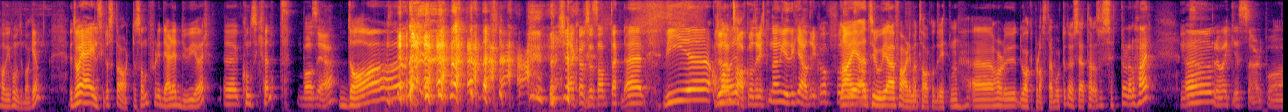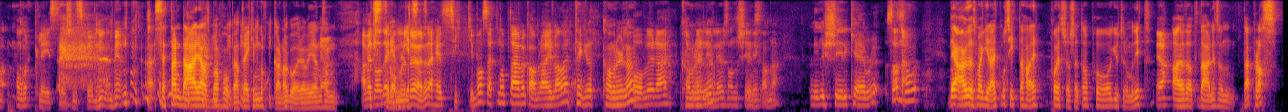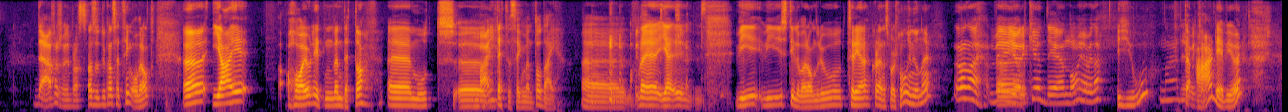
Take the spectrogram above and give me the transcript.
har vi kommet tilbake igjen. Vet du hva, Jeg elsker å starte sånn, fordi det er det du gjør. Eh, konsekvent. Hva sier jeg? Da Det er kanskje sant, det. eh, Vi eh, Du, den har tacodritten den gidder ikke jeg å drikke opp. Nei, jeg sånn. tror vi er ferdig med tacodritten. Eh, har du, du har ikke plass der borte, du, så jeg tar, så setter den her. Yes, Eh, Prøv å ikke søle på alle PlayStation-spillene mine. Sett den der, jeg, og så bare håper jeg at jeg ikke knocker den av gårde i en sånn Jeg vet hva, Det kommer du til å gjøre. Det er jeg helt sikker på. Sett den opp der ved kamerahylla der. Tenker du kamerahylla Over der. Kamerahylla? lille sånn skiri kamera. Lille skiri camera. Sånn, ja. Det er jo det som er greit med å sitte her på Etterstadsletta på gutterommet ditt. Ja. Er jo det at det er litt sånn Det er plass. Det er for så vidt plass. Altså, du kan sette ting overalt. Uh, jeg har jo en liten vendetta uh, mot uh, dette segmentet og deg. For det, jeg, vi, vi stiller hverandre jo tre kleine spørsmål i ny og ne. Ja, nei, vi gjør ikke det nå, gjør vi det? Jo, Nei, det det vi er det vi gjør.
